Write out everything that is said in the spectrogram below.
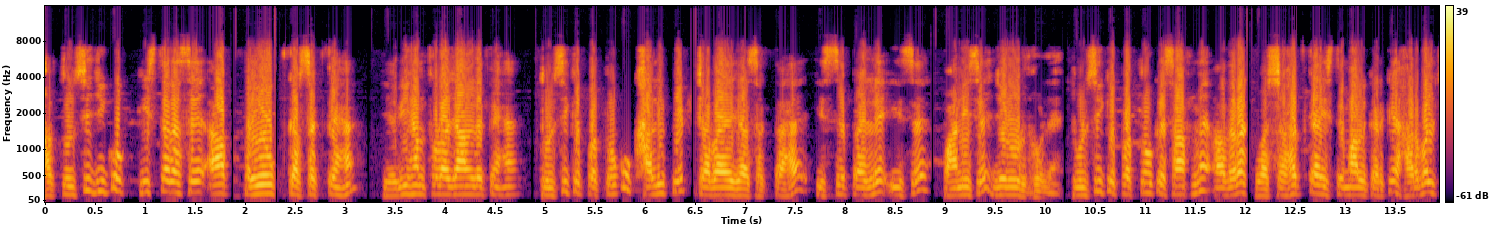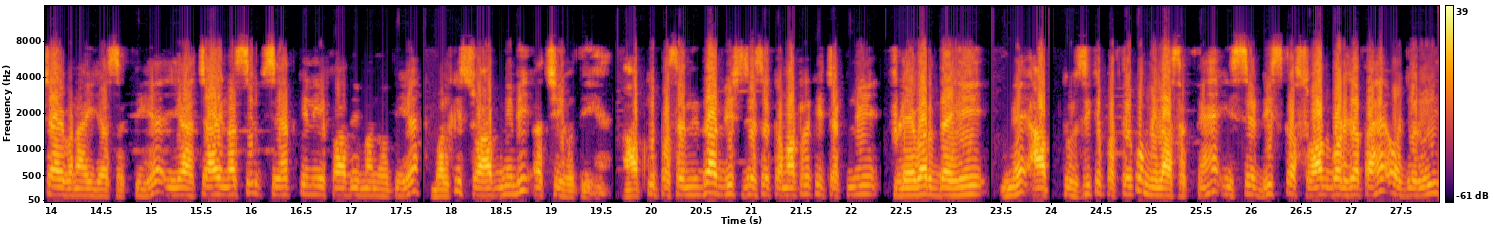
अब तुलसी जी को किस तरह से आप प्रयोग कर सकते हैं, ये भी हम थोड़ा जान लेते हैं। तुलसी के पत्तों को खाली पेट चबाया जा सकता है, इससे पहले इसे पानी से ज़रूर धो लें। तुलसी के पत्तों के साथ में अदरक व शहद का इस्तेमाल करके हर्बल चाय बनाई जा सकती है। यह चाय न सिर्फ़ सेहत के लिए फ़ायदेमंद होती है, बल्कि स्वाद में भी अच्छी होती है। आपकी पसंदीदा डिश जैसे टमाटर की चटनी, फ्लेवर दही में आप तुलसी के पत्ते को मिला सकते हैं। इससे डिश का स्वाद बढ़ जाता है और ज़रूरी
